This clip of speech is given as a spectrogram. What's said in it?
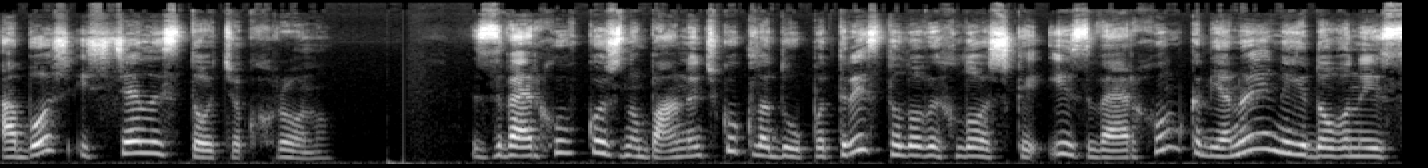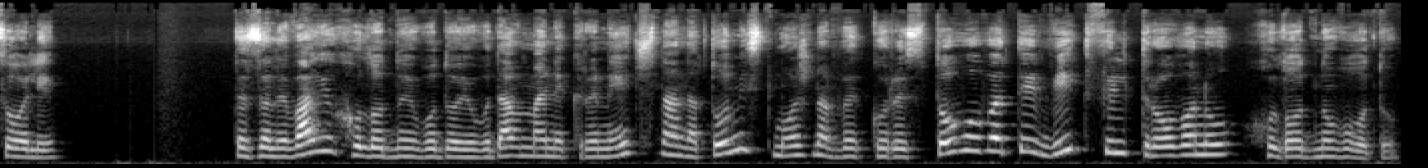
або ж іще листочок хрону. Зверху в кожну баночку кладу по 3 столових ложки із верхом кам'яної неїдованої солі. Та заливаю холодною водою. Вода в мене кринична, натомість можна використовувати відфільтровану холодну воду.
